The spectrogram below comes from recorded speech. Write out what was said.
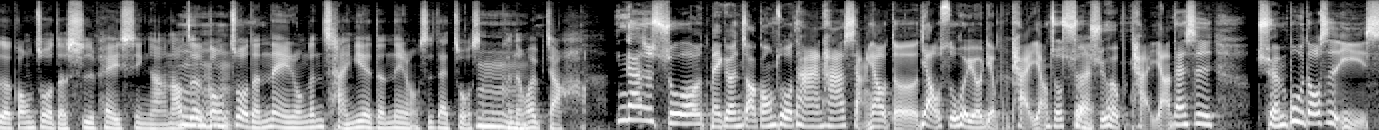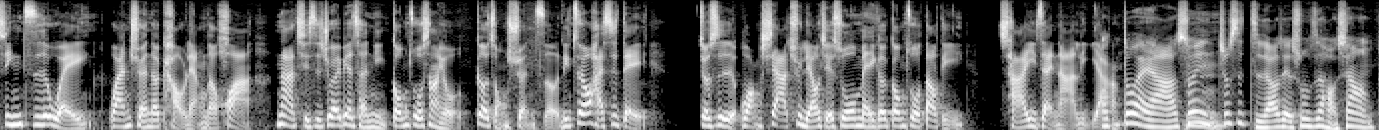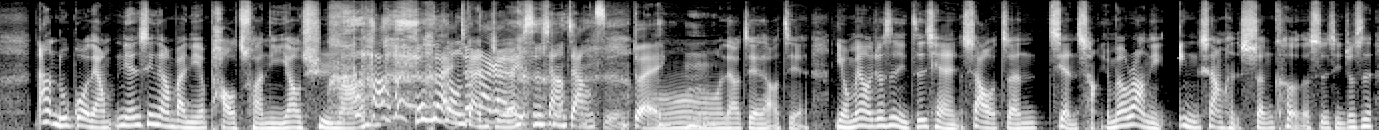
个工作的适配性啊，然后这个工作的内容跟产业的内容是在做什么，嗯、可能会比较好。应该是说，每个人找工作，他他想要的要素会有点不太一样，就顺序会不太一样。但是全部都是以薪资为完全的考量的话，那其实就会变成你工作上有各种选择，你最后还是得就是往下去了解，说每一个工作到底。差异在哪里呀、啊？哦，对啊，所以就是只了解数字，好像、嗯、那如果两年薪两百，你也跑船，你要去吗？就是这种感觉，类似像这样子。对，哦，了解了解。有没有就是你之前校真现场有没有让你印象很深刻的事情？就是。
